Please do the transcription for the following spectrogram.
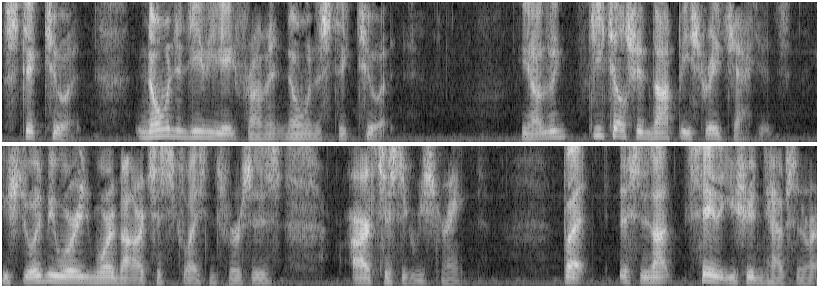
stick to it. Know when to deviate from it, know when to stick to it. You know, the details should not be straitjackets. You should always be worried more about artistic license versus artistic restraint. But this does not say that you shouldn't have some,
